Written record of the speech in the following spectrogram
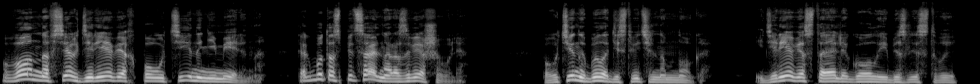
Вон на всех деревьях паутины немерено, как будто специально развешивали. Паутины было действительно много. И деревья стояли голые и без листвы,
